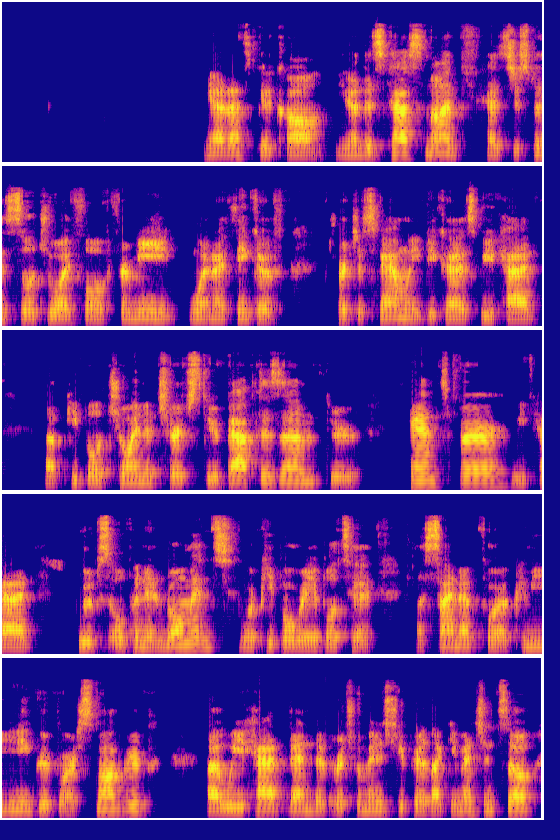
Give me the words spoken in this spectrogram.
yeah that's a good call you know this past month has just been so joyful for me when i think of church as family because we've had uh, people join the church through baptism through transfer. We've had groups open enrollment where people were able to uh, sign up for a community group or a small group. Uh, we had then the virtual ministry period, like you mentioned. So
